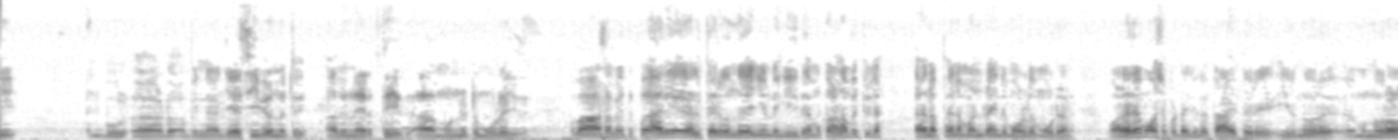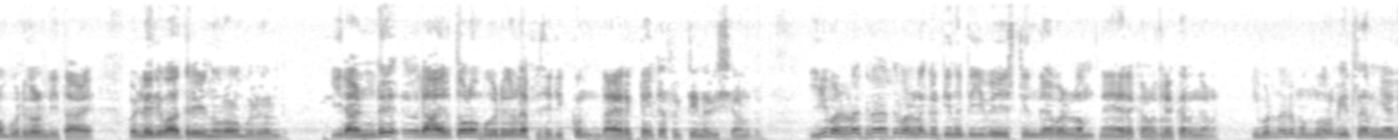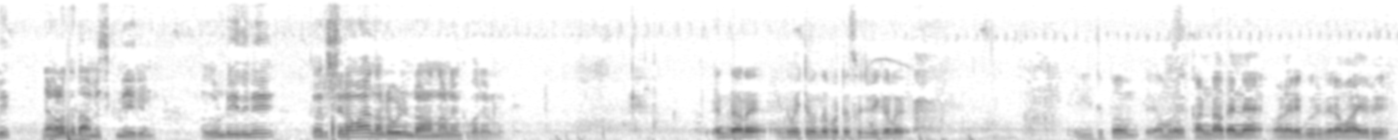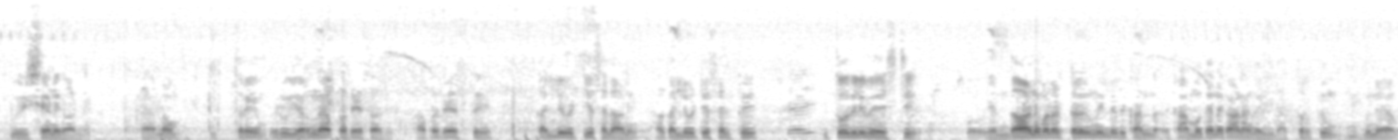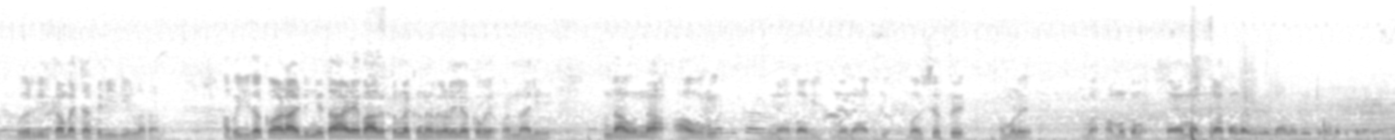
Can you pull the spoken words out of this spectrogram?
പിന്നെ ജെ സി ബി വന്നിട്ട് അത് നിരത്തി ചെയ്ത് ആ മുന്നിട്ട് മൂടുക ചെയ്ത് അപ്പോൾ ആ സമയത്ത് ഇപ്പോൾ ആര് ആൾക്കാർ വന്നു കഴിഞ്ഞിട്ടുണ്ടെങ്കിൽ ഇത് നമുക്ക് കാണാൻ പറ്റില്ല കാരണം അപ്പം തന്നെ മണ്ണ് അതിന്റെ മുകളിൽ മൂടുകയാണ് വളരെ മോശപ്പെട്ട ഇതിന്റെ താഴത്തെ ഒരു ഇരുന്നൂറ് മുന്നൂറോളം വീടുകളുണ്ട് ഈ താഴെ. വെള്ളേരി ഭാഗത്തിൽ എഴുന്നൂറോളം വീടുകളുണ്ട്. ഈ രണ്ട് ഒരു ആയിരത്തോളം വീടുകളുടെ ശരിക്കും ഡയറക്റ്റായിട്ട് എഫക്ട് ചെയ്യുന്ന വിഷയമാണിത്. ഈ വെള്ളം ഇതിനകത്ത് വെള്ളം കെട്ടി നിന്നിട്ട് ഈ വേസ്റ്റിന്റെ വെള്ളം നേരെ കിണറിലേക്ക് ഇറങ്ങുകയാണ് ഇവിടുന്ന് ഒരു മുന്നൂറ് മീറ്റർ ഇറങ്ങിയാൽ ഞങ്ങളൊക്കെ താമസിക്കുന്ന ഏരിയയാണ് അതുകൊണ്ട് ഇതിന് കർശനമായ നടപടി ഉണ്ടാകണമെന്നാണ് ഞങ്ങൾക്ക് പറയാനുള്ളത്. എന്താണ് ഇതുമായിട്ട് ബന്ധപ്പെട്ട് സൂചിപ്പിക്കുന്നത് ഇതിപ്പം നമ്മൾ കണ്ടാൽ തന്നെ വളരെ ഗുരുതരമായ ഒരു വീഴ്ചയാണ് കാണുന്നത്. കാരണം ഇത്രയും ഒരു ഉയർന്ന പ്രദേശമാണ് ആ പ്രദേശത്ത് കല്ല് വെട്ടിയ സ്ഥലമാണ്. ആ കല്ല് വെട്ടിയ സ്ഥലത്ത് ഇത്തോതിൽ വേസ്റ്റ് എന്താണ് ഇവിടെ ഇട്ടത് എന്നുള്ളത് കണ്ട നമുക്ക് തന്നെ കാണാൻ കഴിയില്ല. അത്രക്കും പിന്നെ വേർതിരിക്കാൻ പറ്റാത്ത രീതിയിലുള്ളതാണ്. അപ്പോൾ ഇതൊക്കെ അവിടെ അടിഞ്ഞ് താഴെ ഭാഗത്തുള്ള കിണറുകളിലൊക്കെ വന്നാൽ ഉണ്ടാവുന്ന ആ ഒരു പിന്നെ ഭവി ഭവിഷ്യത്ത് നമ്മൾ നമുക്ക് സ്വയം മനസ്സിലാക്കാൻ കഴിയുന്നില്ല എന്നതുമായിട്ട് ബന്ധപ്പെട്ട് പറയാം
